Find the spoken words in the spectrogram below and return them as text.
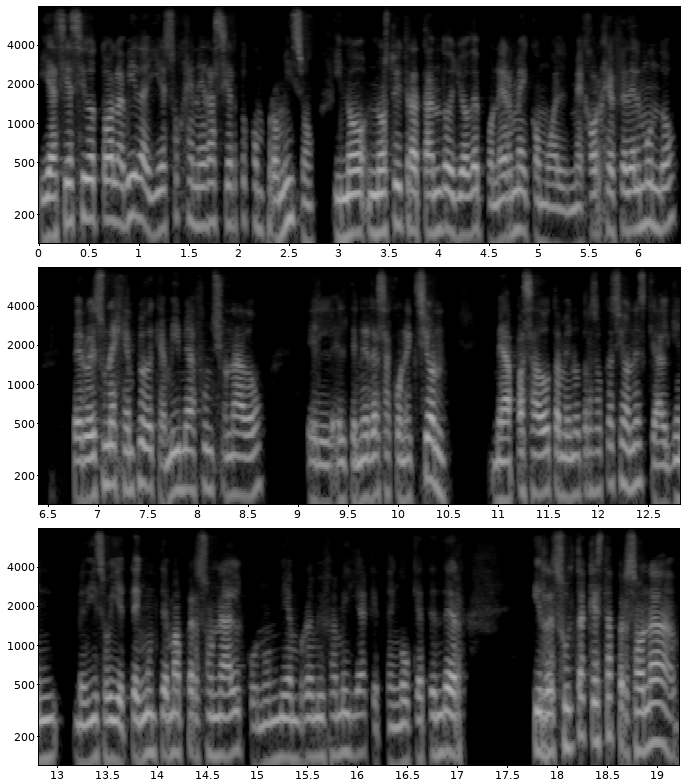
y así ha sido toda la vida y eso genera cierto compromiso. Y no, no estoy tratando yo de ponerme como el mejor jefe del mundo, pero es un ejemplo de que a mí me ha funcionado el tener esa conexión. Me ha pasado también otras ocasiones que alguien me dice, oye, tengo un tema personal con un miembro de mi familia que tengo que atender y resulta que esta persona,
